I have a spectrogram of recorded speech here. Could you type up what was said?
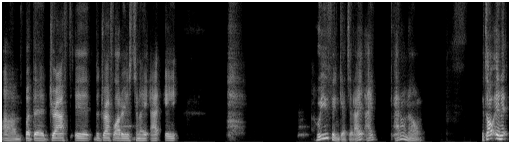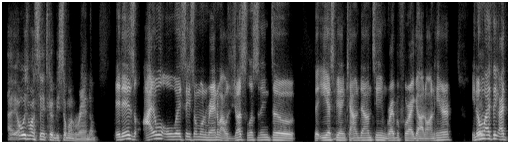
Um, but the draft it the draft lottery is tonight at eight. Who do you think gets it? I I I don't know. It's all and it, I always want to say it's going to be someone random. It is. I will always say someone random. I was just listening to the ESPN countdown team right before I got on here. You know what? who I think I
